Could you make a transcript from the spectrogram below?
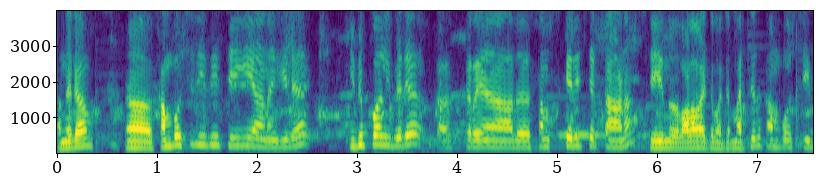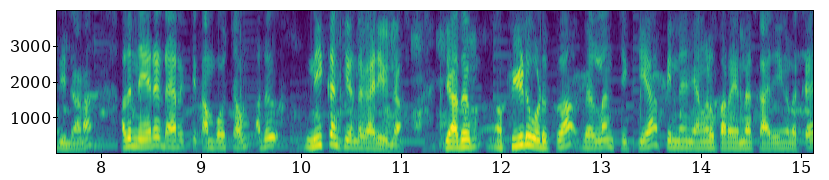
അന്നേരം കമ്പോസ്റ്റ് രീതി ചെയ്യുകയാണെങ്കിൽ ഇതിപ്പോൾ ഇവർ അത് സംസ്കരിച്ചിട്ടാണ് ചെയ്യുന്നത് വളമായിട്ട് മാറ്റും മറ്റേത് കമ്പോസ്റ്റ് രീതിയിലാണ്. അത് നേരെ ഡയറക്റ്റ് കമ്പോസ്റ്റ് ആവും. അത് നീക്കം ചെയ്യേണ്ട കാര്യമില്ല. അത് ഫീഡ് കൊടുക്കുക വെള്ളം ചിക്കുക പിന്നെ ഞങ്ങൾ പറയുന്ന കാര്യങ്ങളൊക്കെ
